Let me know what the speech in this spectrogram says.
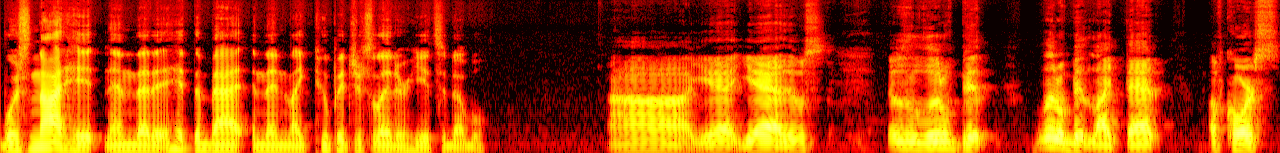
was not hit, and that it hit the bat, and then like two pitches later, he hits a double. ah, yeah, yeah, it was it was a little bit little bit like that. Of course,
